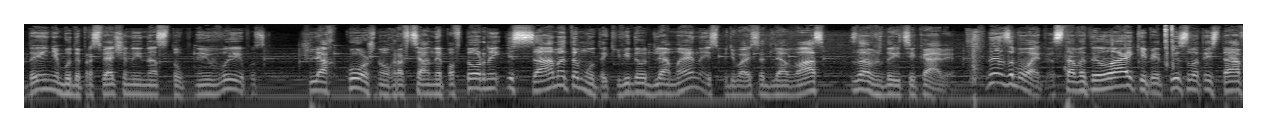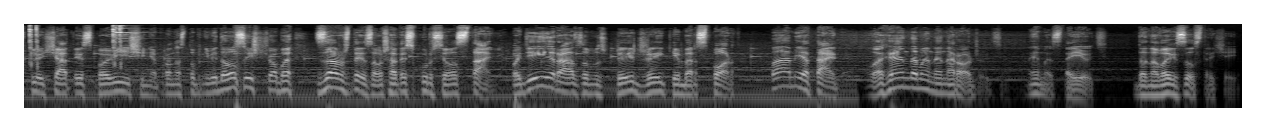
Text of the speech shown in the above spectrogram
людині буде присвячений наступний випуск. Шлях кожного гравця неповторний, і саме тому такі відео для мене і сподіваюся для вас завжди цікаві. Не забувайте ставити лайки, підписуватись та включати сповіщення про наступні відоси, щоб завжди залишатись в курсі останніх подій разом з GG Кіберспорт. Пам'ятайте, легендами не народжуються, ними стають. До нових зустрічей.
